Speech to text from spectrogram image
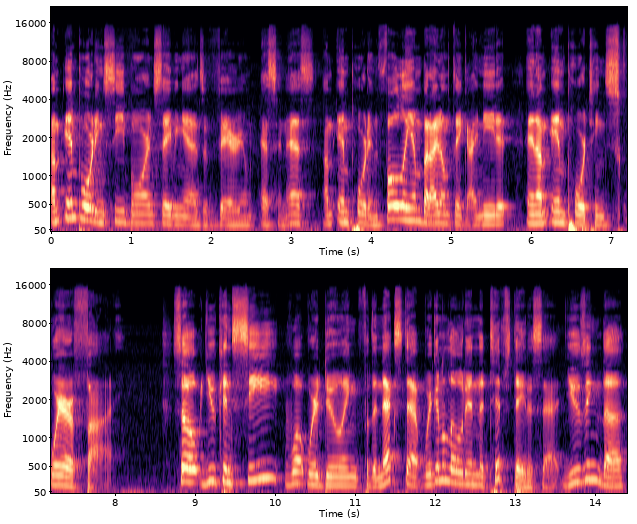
I'm importing Seaborn, saving it as a variable SNS. I'm importing Folium, but I don't think I need it. And I'm importing Squarify. So you can see what we're doing for the next step. We're going to load in the tips data set using the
